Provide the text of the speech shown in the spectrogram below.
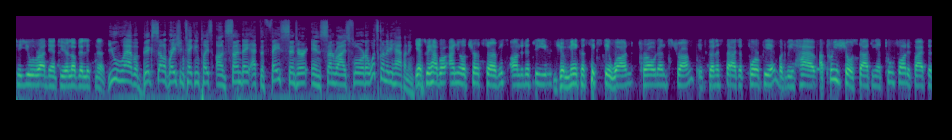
to you, Rodney, and to your lovely listeners. You have a big celebration taking place on Sunday at the Faith Center in Sunrise, Florida. What's going to be happening? Yes, we have our annual church service under the theme Jamaica 61, Proud and Strong. It's going to start at 4 p.m., but we have a pre show starting at 2.45 to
